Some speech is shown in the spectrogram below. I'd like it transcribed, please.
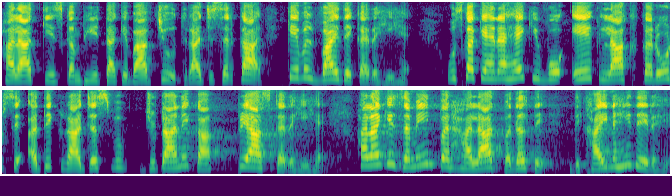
हालात की इस गंभीरता के बावजूद राज्य सरकार केवल वायदे कर रही है। उसका कहना है कि वो एक लाख करोड़ से अधिक राजस्व जुटाने का प्रयास कर रही है। हालाँकि ज़मीन पर हालात बदलते दिखाई नहीं दे रहे।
